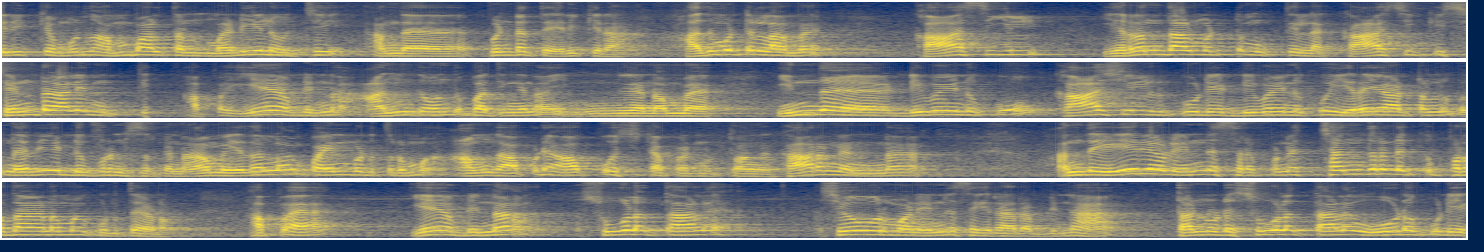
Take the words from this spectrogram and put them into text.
எரிக்கும் பொழுது அம்பாள் தன் மடியில் வச்சு அந்த பிண்டத்தை எரிக்கிறான். அது மட்டும் இல்லாமல் காசியில் இறந்தால் மட்டும் முக்தி இல்லை காசிக்கு சென்றாலே முக்தி. அப்போ ஏன் அப்படின்னா அங்கே வந்து பார்த்திங்கன்னா இங்கே நம்ம இந்த டிவைனுக்கும் காசியில் இருக்கக்கூடிய டிவைனுக்கும் இரையாற்றலுக்கும் நிறைய டிஃப்ரென்ஸ் இருக்குது நாம் எதெல்லாம் பயன்படுத்துகிறோமோ அவங்க அப்படியே ஆப்போசிட்டாக பயன்படுத்துவாங்க. காரணம் என்னென்னா அந்த ஏரியாவில் என்ன சிறப்புன்னா சந்திரனுக்கு பிரதானமாக கொடுத்த இடம். அப்போ ஏன் அப்படின்னா சூலத்தால் சிவபெருமான் என்ன செய்கிறார் அப்படின்னா தன்னுடைய சூலத்தால் ஓடக்கூடிய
